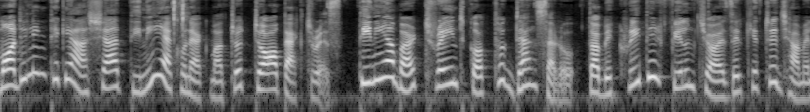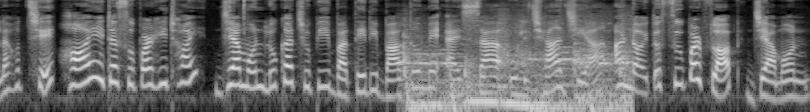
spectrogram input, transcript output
মডেলিং থেকে আসা তিনিই এখন একমাত্র টপ অ্যাক্ট্রেস তিনি আবার ট্রেন্ড কত্থক ড্যান্সারও তবে কৃতির ফিল্ম চয়েসের ক্ষেত্রে ঝামেলা হচ্ছে। হয় এটা সুপারহিট হয়, যেমন লুকাচুপি বা তেরি বাতো মে ऐसा উলঝা জিয়া আর নয়তো সুপার ফ্লপ, যেমন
